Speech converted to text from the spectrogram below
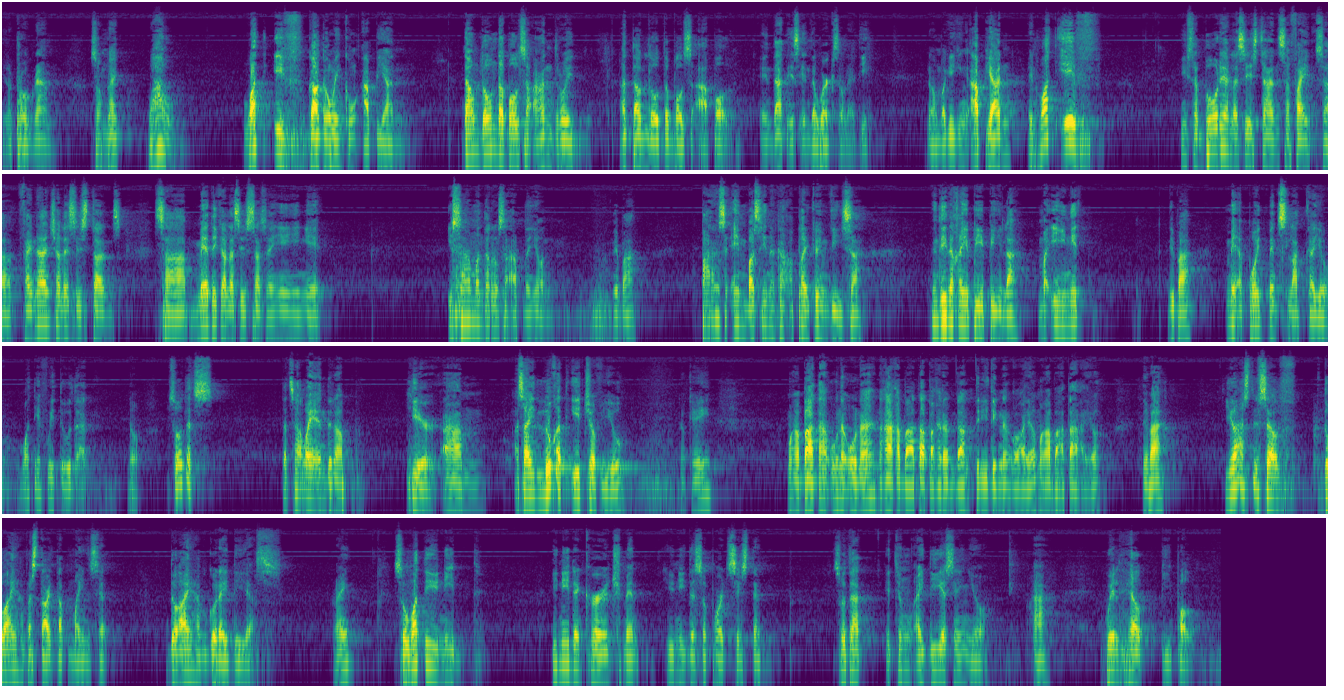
you know, program. So I'm like, wow, what if gagawin kong app yan? Downloadable sa Android at downloadable sa Apple. And that is in the works already. No, magiging app yan. And what if yung sa burial assistance, sa, fi- sa financial assistance, sa medical assistance na hihingi, isama na rin sa app na yon. Di ba? Parang sa embassy, nag apply kayong visa. Hindi na kayo pipila. Mainit. Di ba? May appointment slot kayo. What if we do that? No. So that's that's how I ended up here. Um, as I look at each of you, okay, mga bata, unang-una, nakakabata pakiramdam, tinitingnan ko kayo, mga bata kayo. Di ba? You ask yourself, do I have a startup mindset? Do I have good ideas? Right? So what do you need? You need encouragement. You need the support system. So that it yung ideas ninyo, ha, will help people.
